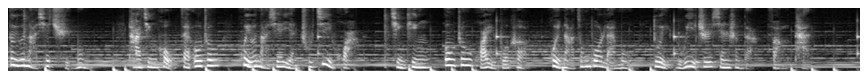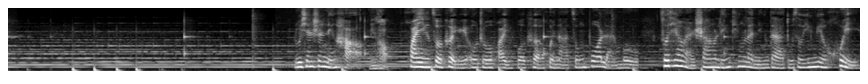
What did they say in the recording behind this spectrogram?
都有哪些曲目？他今后在欧洲会有哪些演出计划？请听欧洲华语播客慧纳综播栏目对卢易之先生的访谈。卢先生您好，您好，欢迎做客于欧洲华语播客慧纳综播栏目。昨天晚上聆听了您的独奏音乐会，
